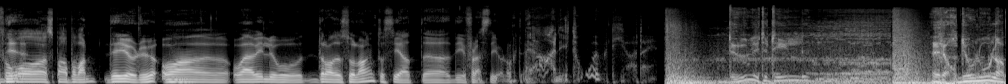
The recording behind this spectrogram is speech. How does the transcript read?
for det- å spare på vann. Det gjør du, og, og jeg vil jo dra det så langt og si at uh, de fleste gjør nok det. Ja, de tror jeg de gjør det. Du lytter til Radio Lola.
